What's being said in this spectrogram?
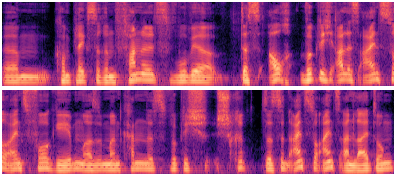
ähm, komplexeren Funnels, wo wir das auch wirklich alles eins zu eins vorgeben. Also man kann das wirklich Schritt, das sind eins zu eins Anleitungen,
